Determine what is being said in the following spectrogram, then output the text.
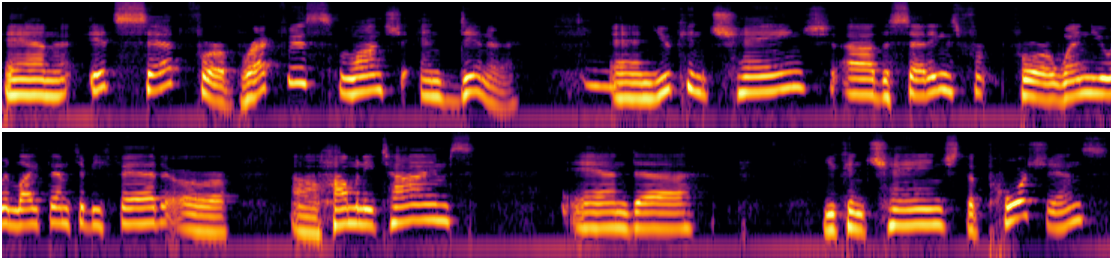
And it's set for breakfast, lunch, and dinner. Mm. And you can change uh, the settings for, for when you would like them to be fed or uh, how many times. And uh, you can change the portions.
